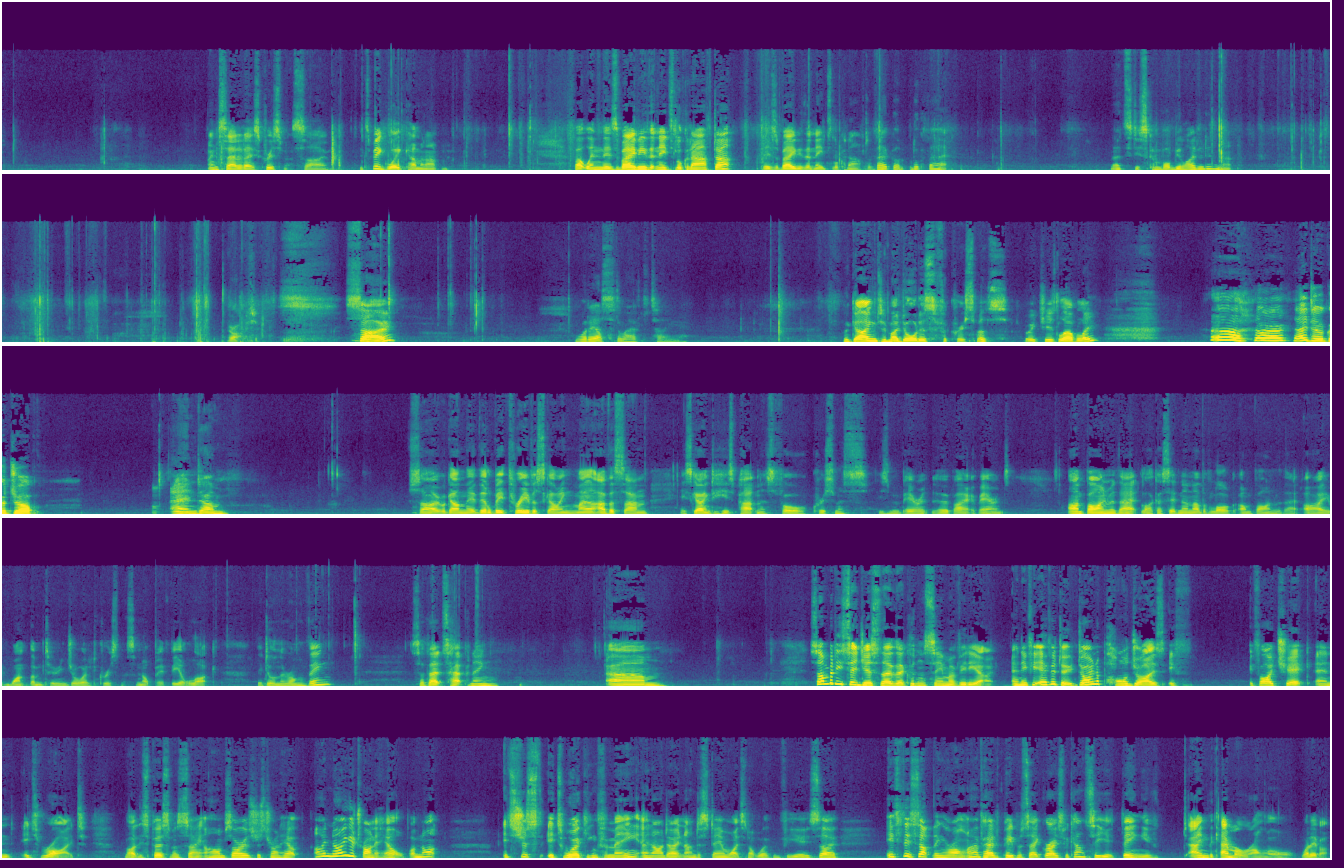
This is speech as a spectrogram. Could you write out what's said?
and Saturday's Christmas, so it's big week coming up. But when there's a baby that needs looking after, there's a baby that needs looking after. They've got, look at that. That's discombobulated, isn't it? Right. So, what else do I have to tell you? We're going to my daughter's for Christmas, which is lovely. Oh, oh, they do a good job. And um, so we're going there. There'll be three of us going. My other son is going to his partner's for Christmas. His parent, her parents. I'm fine with that. Like I said in another vlog, I'm fine with that. I want them to enjoy Christmas and not feel like they're doing the wrong thing. So that's happening. Um, somebody said yesterday they couldn't see my video. And if you ever do, don't apologise if if I check and it's right. Like this person was saying, oh, I'm sorry, I was just trying to help I know you're trying to help. I'm not. It's just, it's working for me, and I don't understand why it's not working for you. So, Is there something wrong? I've had people say, Grace, we can't see your thing. You've aimed the camera wrong or whatever.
